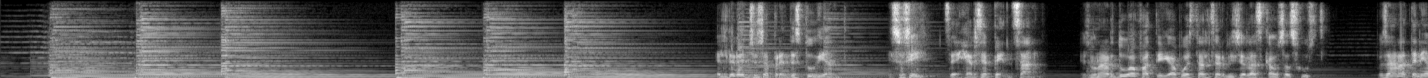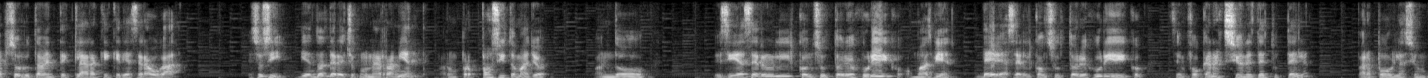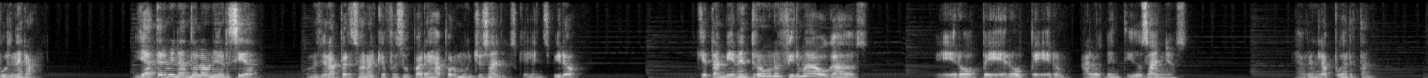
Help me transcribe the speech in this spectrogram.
El derecho se aprende estudiando. Eso sí, se ejerce pensando. Es una ardua fatiga puesta al servicio de las causas justas. Pues Ana tenía absolutamente clara que quería ser abogada. Eso sí, viendo el derecho como una herramienta, para un propósito mayor. Cuando decide hacer el consultorio jurídico, o más bien, debe hacer el consultorio jurídico, se enfoca en acciones de tutela para población vulnerable. ya terminando la universidad, conoció a una persona que fue su pareja por muchos años, que le inspiró, que también entró a una firma de abogados, pero, pero, pero, a los 22 años, le abren la puerta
